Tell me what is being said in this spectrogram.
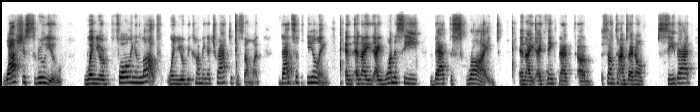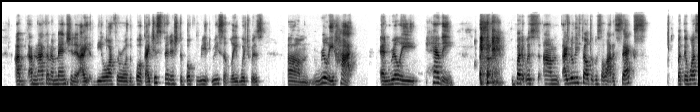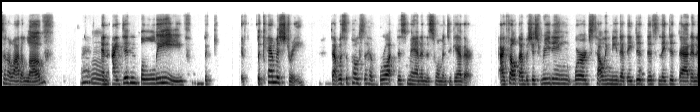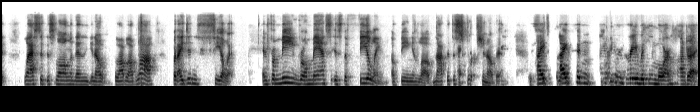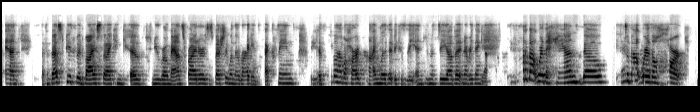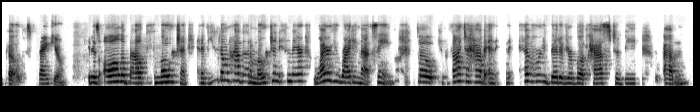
washes through you when you're falling in love, when you're becoming attracted to someone. That's yeah. a feeling. And, and I, I want to see that described. And I, I think that um, sometimes I don't see that. I'm, I'm not going to mention it, I, the author or the book. I just finished a book re- recently, which was um, really hot and really heavy. but it was, um, I really felt it was a lot of sex, but there wasn't a lot of love. Mm. And I didn't believe the, the chemistry that was supposed to have brought this man and this woman together. I felt I was just reading words telling me that they did this and they did that and it lasted this long and then, you know, blah, blah, blah. But I didn't feel it. And for me, romance is the feeling of being in love, not the description of it. It's, I, it's I couldn't I couldn't agree with you more, Sandra. And the best piece of advice that I can give to new romance writers, especially when they're writing sex scenes, because people have a hard time with it because of the intimacy of it and everything. Yeah. It's not about where the hands go, it's about where the heart goes. Thank you. It is all about the emotion. And if you don't have that emotion in there, why are you writing that scene? So you've got to have it. And, and every bit of your book has to be um,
